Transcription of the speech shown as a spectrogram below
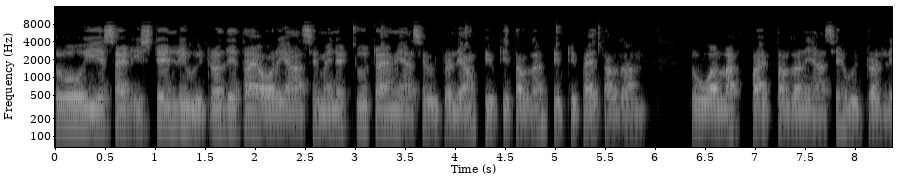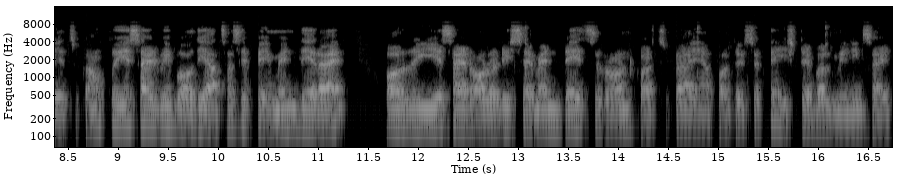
तो ये साइड स्टैंडली विड्रॉ देता है और यहाँ से मैंने टू टाइम यहाँ से विड्रॉ लिया हूँ fifty thousand fifty five thousand तो वन लाख फाइव थाउज़ेंड यहाँ से विड्रॉ ले चुका हूँ। तो ये साइड भी बहुत ही अच्छा से पेमेंट दे रहा है और ये site already seven days run कर चुका है यहाँ पर देख सकते हैं स्टेबल मीनिंग साइड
